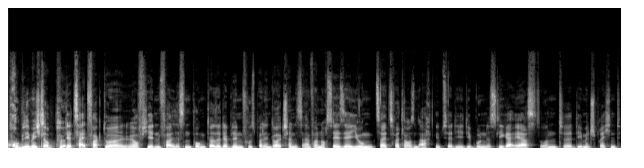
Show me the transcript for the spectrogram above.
Probleme. Ich glaube, der Zeitfaktor auf jeden Fall ist ein Punkt. Also der Blindenfußball in Deutschland ist einfach noch sehr, sehr jung. Seit 2008 gibt's ja die, die Bundesliga erst und äh, dementsprechend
